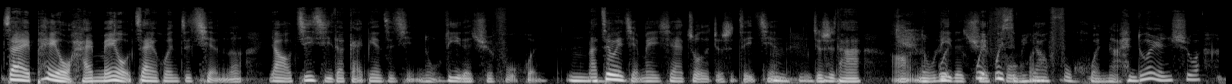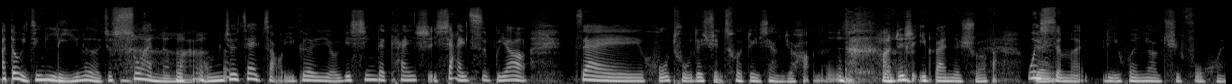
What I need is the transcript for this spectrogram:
在配偶还没有再婚之前呢，要积极的改变自己，努力的去复婚。嗯，那这位姐妹现在做的就是这件，就是她啊努力的去复婚。为为什么要复婚呢、啊？很多人说啊，都已经离了，就算了嘛，我们就再找一个有一个新的开始，下一次不要再糊涂的选错对象就好了。好，这是一般的说法。为什么离婚要去复婚？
